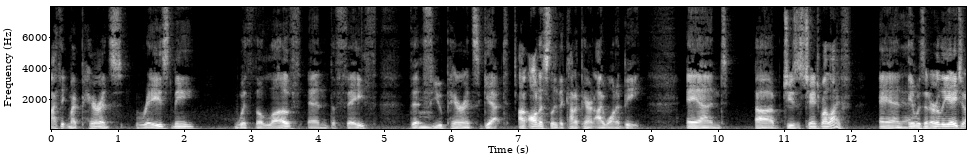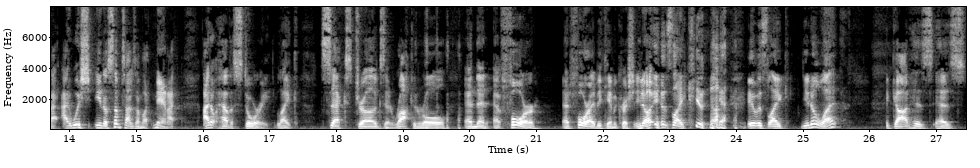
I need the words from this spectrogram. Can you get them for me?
I think my parents raised me with the love and the faith that few parents get. Uh, honestly, the kind of parent I want to be. And uh, Jesus changed my life. And Yeah. it was an early age. And I, I wish, you know, sometimes I'm like, man, I, I don't have a story like sex, drugs, and rock and roll. and then at four, at four, I became a Christian. You know, it was like, you know, Yeah. it was like, you know what? God has has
